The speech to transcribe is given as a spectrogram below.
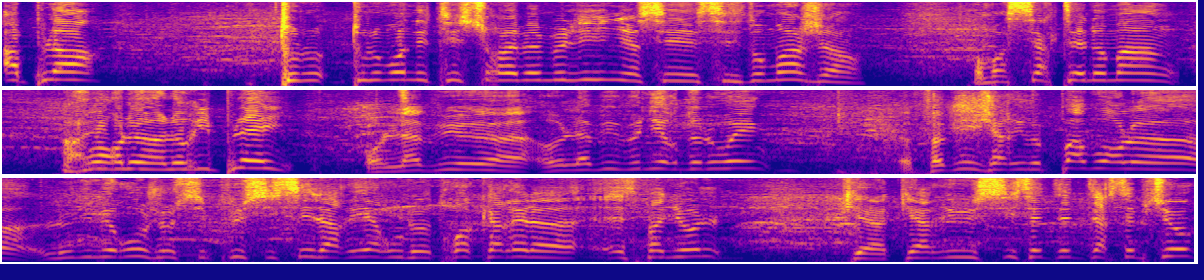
à plat. Tout le, tout le monde était sur la même ligne. C'est dommage. On va certainement voir le, le replay. On l'a vu, euh, on l'a vu venir de loin. Euh, Fabien, j'arrive pas à voir le, le numéro, je ne sais plus si c'est l'arrière ou le 3 carré espagnol qui a, qui a réussi cette interception.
